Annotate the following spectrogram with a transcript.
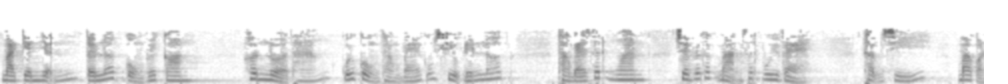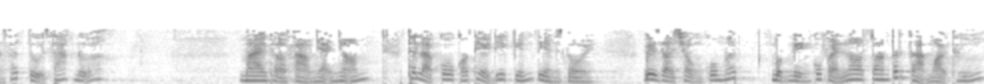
mà kiên nhẫn tới lớp cùng với con. Hơn nửa tháng, cuối cùng thằng bé cũng chịu đến lớp. Thằng bé rất ngoan, chơi với các bạn rất vui vẻ. Thậm chí, ba còn rất tự giác nữa. Mai thở phào nhẹ nhõm, thế là cô có thể đi kiếm tiền rồi. Bây giờ chồng cô mất, một mình cô phải lo toan tất cả mọi thứ.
